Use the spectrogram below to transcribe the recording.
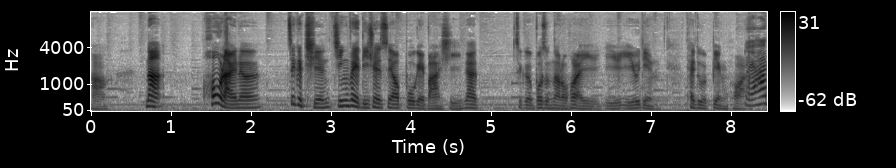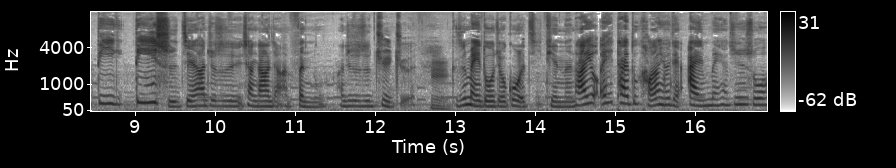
啊。那后来呢？这个钱经费的确是要拨给巴西。那这个波索纳罗后来也也也有点态度的变化。对，他第一第一时间，他就是像刚刚讲很愤怒，他就是拒绝。嗯。可是没多久，过了几天呢，他又哎态度好像有点暧昧，他就是说。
